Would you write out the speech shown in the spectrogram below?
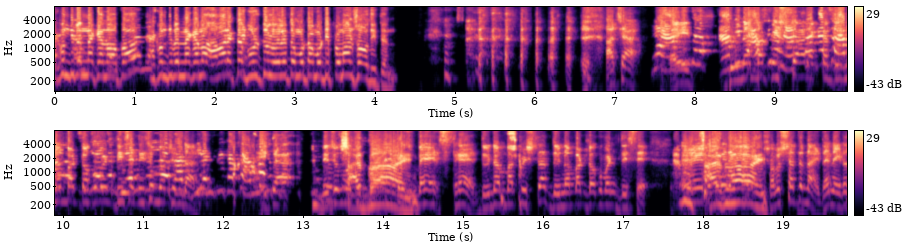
এখন দিবেন না কেন আপা? এখন দিবেন না কেন? আমার একটা ভুল টুল হলে তো মোটামুটি প্রমাণ সহ দিতেন। আচ্ছা এই দুই নাম্বার পৃষ্ঠার একটা দুই নাম্বার লোক মজুমদার। BNP র কাছে আমরা এটা নিজুম সাহেব বেস্ট হ্যাঁ দুই নাম্বার পৃষ্ঠা দুই নাম্বার ডকুমেন্ট দিছে। সমস্যা তো নাই তাই না? এটা।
